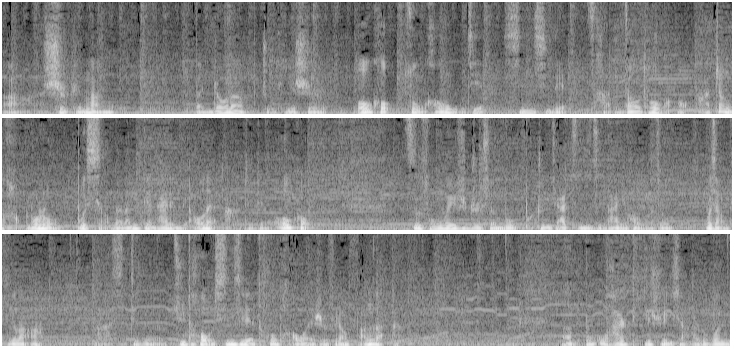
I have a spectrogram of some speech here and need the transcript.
啊视频栏目，本周呢主题是。OCO 纵横五界新系列惨遭偷跑啊，正好都是我不想在咱们电台里聊的啊。这这个 OCO，自从威士忌宣布不追加紧急金牌以后，我就不想提了啊啊！这个剧透新系列偷跑，我也是非常反感的。啊，不过还是提示一下，如果你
